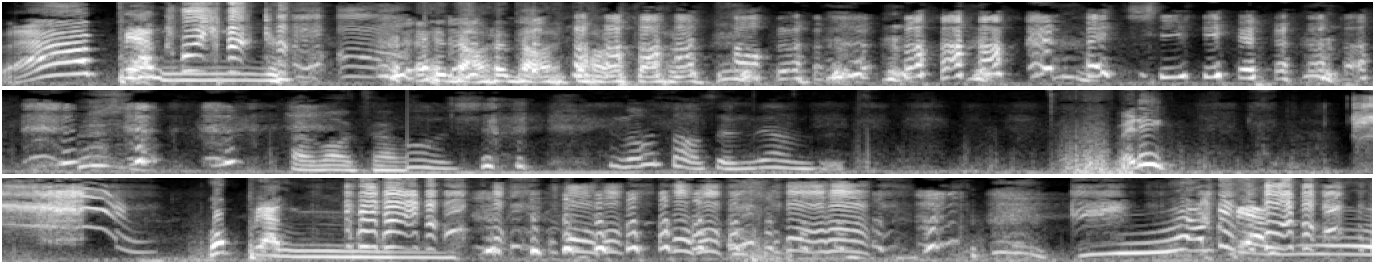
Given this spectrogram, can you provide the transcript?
啊，哼！哎，倒了，倒了，倒了，倒了，到了，太激烈了！太冒菜了！老，你怎么倒成这样子？Ready, 我啊！我哼！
